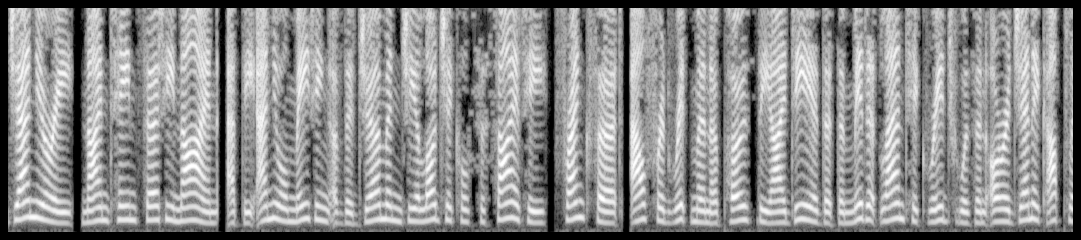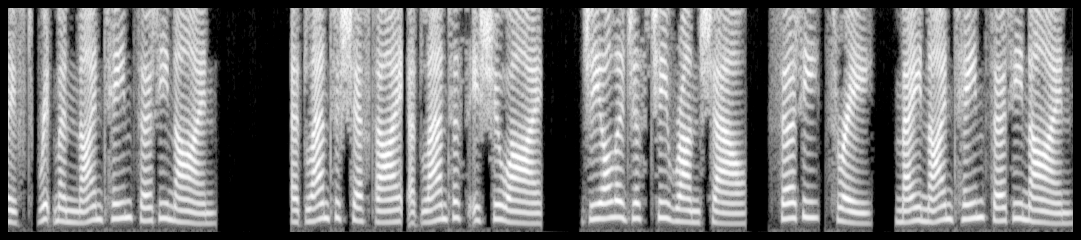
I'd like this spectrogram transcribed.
January, 1939, at the annual meeting of the German Geological Society, Frankfurt, Alfred Rittmann opposed the idea that the Mid-Atlantic Ridge was an orogenic uplift Rittmann 1939. Atlantische I Atlantis issue I. Geologische Rundschau. 33. May 1939.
